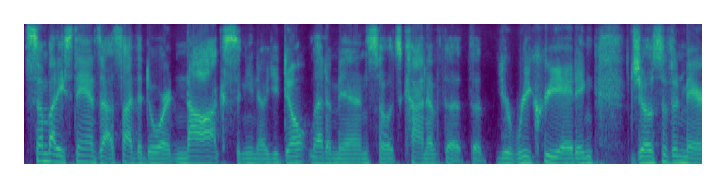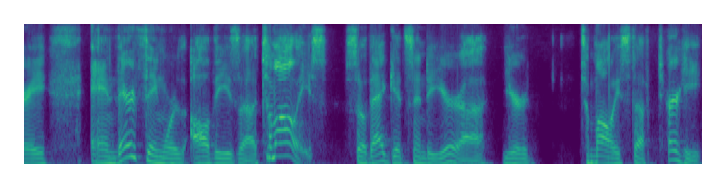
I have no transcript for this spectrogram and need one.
somebody stands outside the door, and knocks, and you know you don't let them in. So it's kind of the the you're recreating Joseph and Mary, and their thing were all these uh, tamales. So that gets into your uh, your tamale stuffed turkey,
